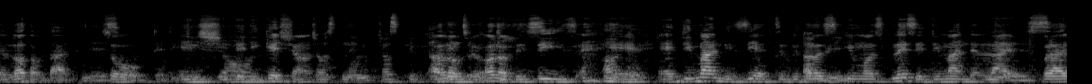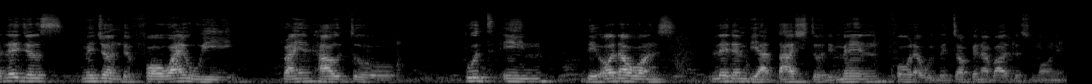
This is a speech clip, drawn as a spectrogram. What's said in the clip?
A lot of that. Yes, so dedication. in, dedication. Just name, just all of the, all of the Ds. D's. Okay. a demand is here too because you must place a demand in life. Yes. But uh, let's just major on the four while we find how to put in the other ones. Let them be attached to the main four that we'll be talking about this morning.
